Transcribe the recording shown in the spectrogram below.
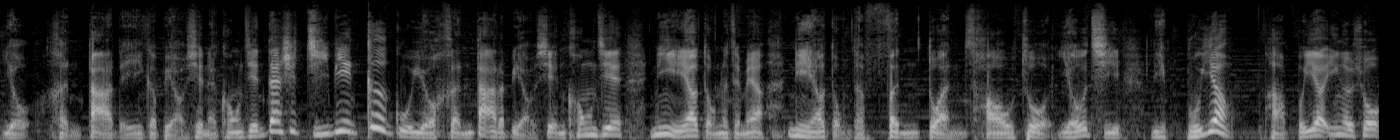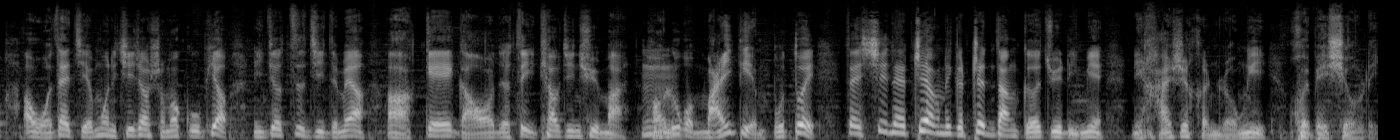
有很大的一个表现的空间。但是即便个股有很大的表现空间，你也要懂得怎么样，你也要懂得分段操作，尤其你不要。好，不要因为说啊，我在节目里介绍什么股票，你就自己怎么样啊，给搞就自己跳进去买。好，如果买点不对，在现在这样的一个震荡格局里面，你还是很容易会被修理。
